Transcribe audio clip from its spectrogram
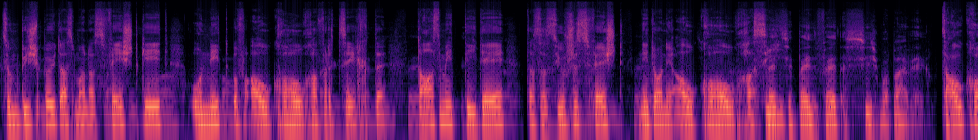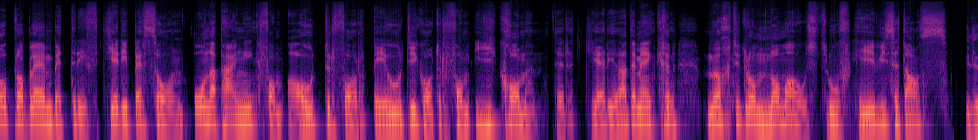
Zum Beispiel, dass man an ein Fest geht und nicht auf Alkohol kann verzichten kann. Das mit der Idee, dass ein Fest nicht ohne Alkohol kann sein c'est Das Alkoholproblem betrifft jede Person, unabhängig vom Alter, von der Bildung oder vom Einkommen. Der Thierry Rademecker möchte darum nochmals darauf hinweisen, dass que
